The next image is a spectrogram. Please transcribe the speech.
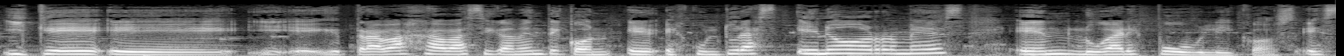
y que eh, y, eh, trabaja básicamente con eh, esculturas enormes en lugares públicos. Es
